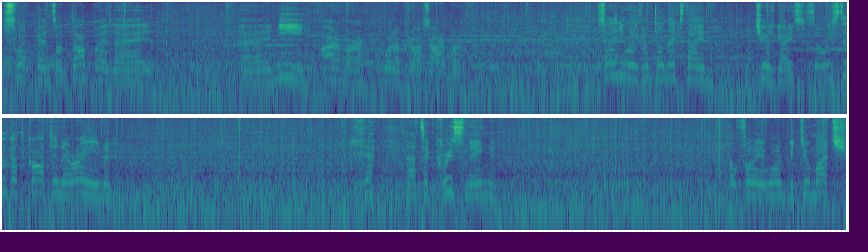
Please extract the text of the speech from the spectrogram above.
sweatpants on top and uh, uh, knee armor, motocross armor. So anyways, until next time, Cheers, guys. So we still got caught in the rain. That's a christening. Hopefully it won't be too much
